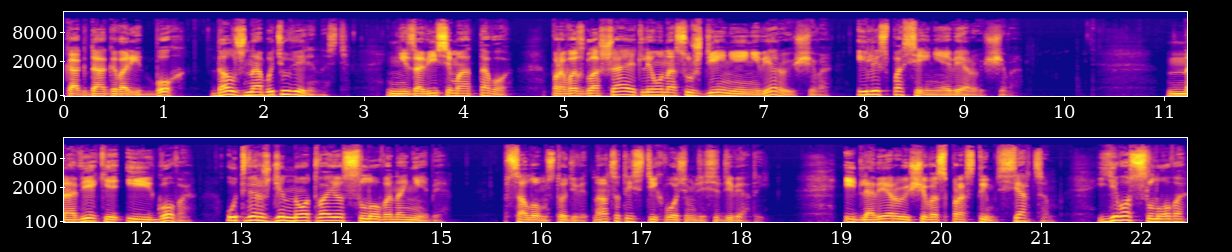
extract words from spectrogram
Когда говорит Бог, должна быть уверенность, независимо от того, провозглашает ли он осуждение неверующего или спасение верующего. «Навеки Иегова утверждено Твое Слово на небе». Псалом 119, стих 89 и для верующего с простым сердцем его слово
